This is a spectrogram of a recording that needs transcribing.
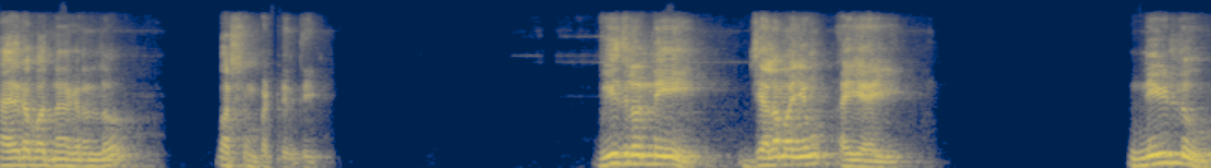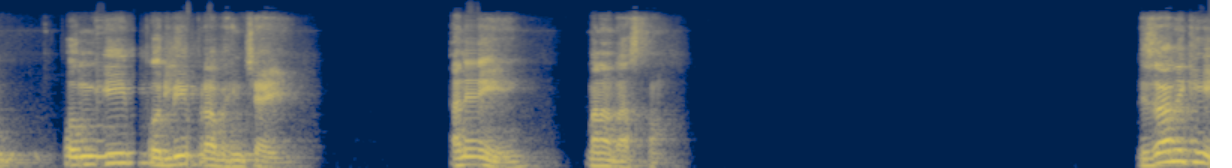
హైదరాబాద్ నగరంలో వర్షం పట్టింది వీధులన్నీ జలమయం అయ్యాయి. నీళ్ళు పొంగి పొర్లి ప్రవహించాయి అని మనం రాస్తాం. నిజానికి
